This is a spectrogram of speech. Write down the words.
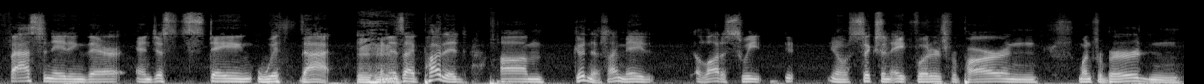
fascinating there, and just staying with that. Mm-hmm. And as I putted, um, goodness, I made a lot of sweet you know six and eight footers for par and one for bird and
